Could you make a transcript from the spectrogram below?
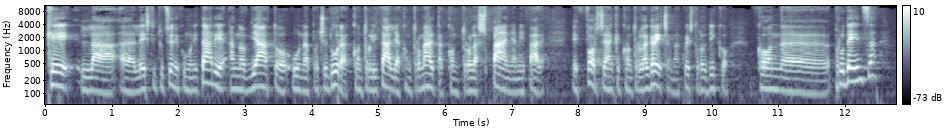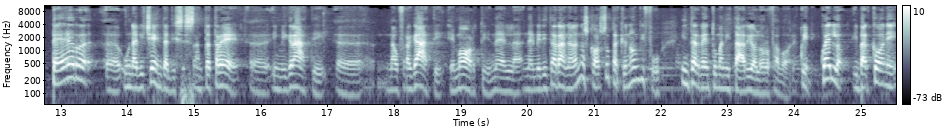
che la, eh, le istituzioni comunitarie hanno avviato una procedura contro l'Italia, contro Malta, contro la Spagna, mi pare, e forse anche contro la Grecia, ma questo lo dico con eh, prudenza per eh, una vicenda di 63 eh, immigrati eh, naufragati e morti nel, nel, Mediterraneo l'anno scorso perché non vi fu intervento umanitario a loro favore. Quindi quello, i barconi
